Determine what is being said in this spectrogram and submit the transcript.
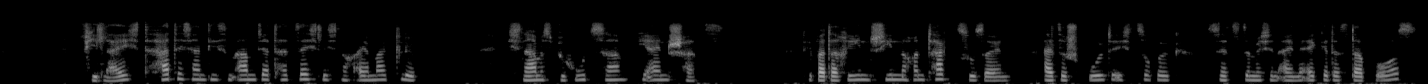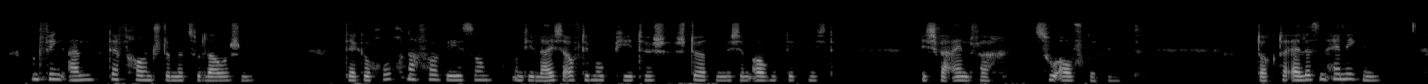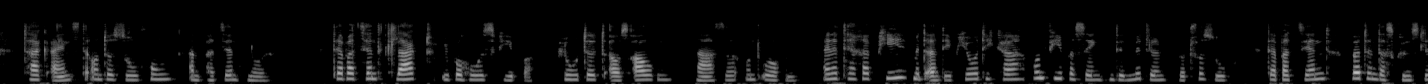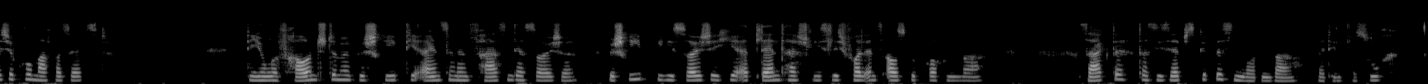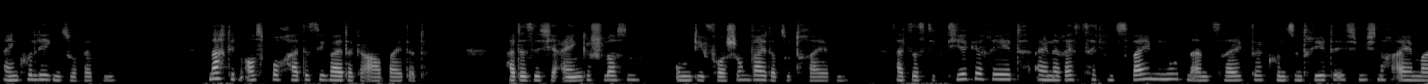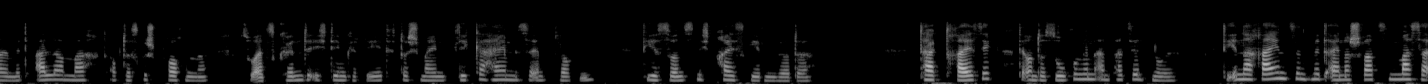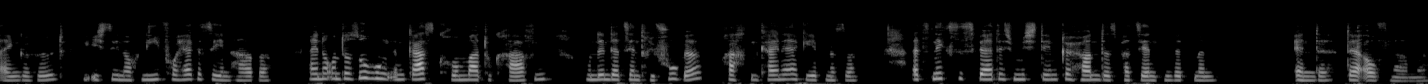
Vielleicht hatte ich an diesem Abend ja tatsächlich noch einmal Glück. Ich nahm es behutsam wie einen Schatz. Die Batterien schienen noch intakt zu sein, also spulte ich zurück, setzte mich in eine Ecke des Labors und fing an, der Frauenstimme zu lauschen. Der Geruch nach Verwesung und die Leiche auf dem OP-Tisch störten mich im Augenblick nicht. Ich war einfach zu aufgeregt. Dr. Allison Hennigan Tag 1 der Untersuchung an Patient 0. Der Patient klagt über hohes Fieber, blutet aus Augen, Nase und Ohren. Eine Therapie mit Antibiotika und fiebersenkenden Mitteln wird versucht. Der Patient wird in das künstliche Koma versetzt. Die junge Frauenstimme beschrieb die einzelnen Phasen der Seuche, beschrieb, wie die Seuche hier Atlanta schließlich vollends ausgebrochen war, sagte, dass sie selbst gebissen worden war bei dem Versuch, einen Kollegen zu retten. Nach dem Ausbruch hatte sie weitergearbeitet, hatte sich hier eingeschlossen, um die Forschung weiterzutreiben. Als das Diktiergerät eine Restzeit von zwei Minuten anzeigte, konzentrierte ich mich noch einmal mit aller Macht auf das Gesprochene, so als könnte ich dem Gerät durch meinen Blick Geheimnisse entlocken, die es sonst nicht preisgeben würde. Tag 30 der Untersuchungen an Patient Null. Die Innereien sind mit einer schwarzen Masse eingehüllt, wie ich sie noch nie vorher gesehen habe. Eine Untersuchung im Gaschromatographen und in der Zentrifuge brachten keine Ergebnisse. Als nächstes werde ich mich dem Gehirn des Patienten widmen. Ende der Aufnahme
